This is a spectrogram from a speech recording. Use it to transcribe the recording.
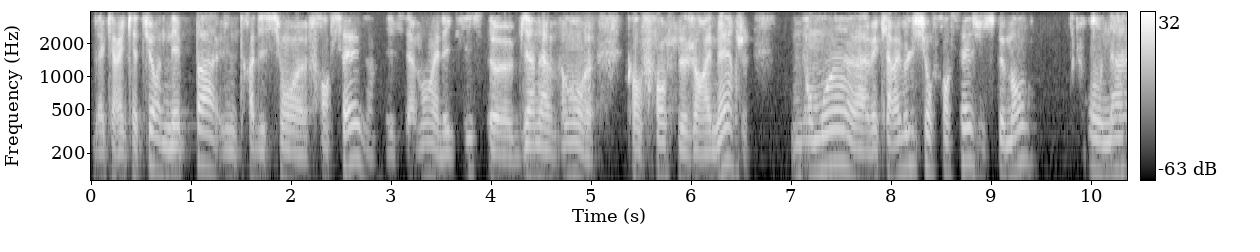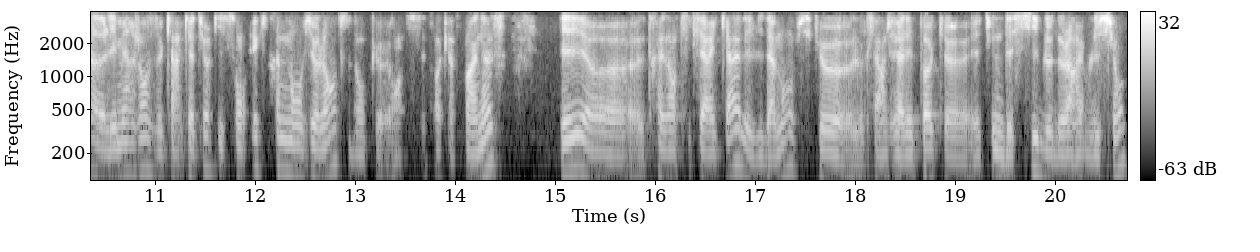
la caricature n'est pas une tradition française. Évidemment, elle existe bien avant qu'en France le genre émerge. Néanmoins, avec la Révolution française, justement, on a l'émergence de caricatures qui sont extrêmement violentes, donc en 1789, et euh, très anticlérical évidemment puisque le clergé à l'époque euh, est une des cibles de la révolution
